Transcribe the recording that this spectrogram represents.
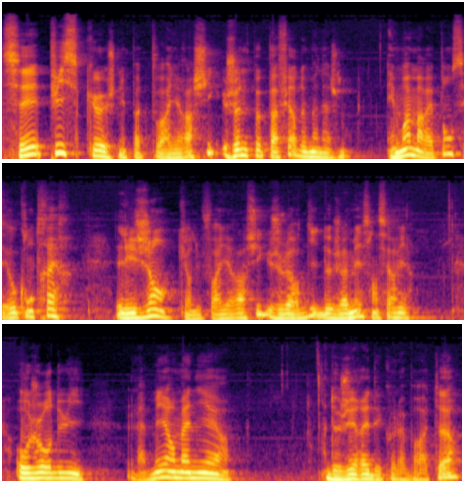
c'est puisque je n'ai pas de pouvoir hiérarchique, je ne peux pas faire de management. Et moi, ma réponse est au contraire les gens qui ont du pouvoir hiérarchique, je leur dis de jamais s'en servir. Aujourd'hui, la meilleure manière de gérer des collaborateurs,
